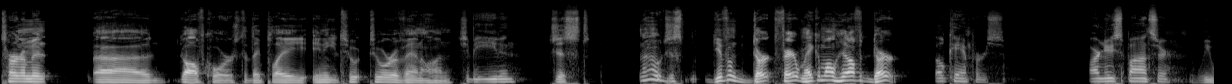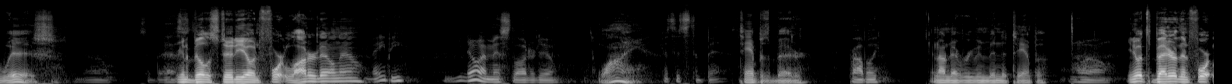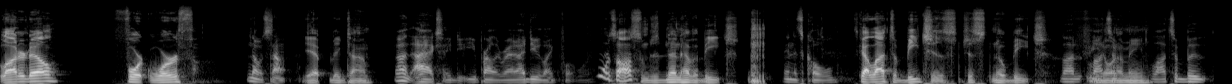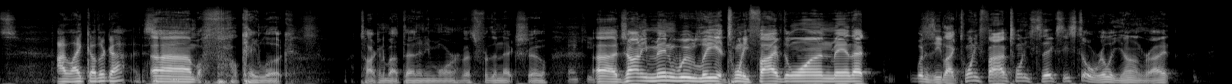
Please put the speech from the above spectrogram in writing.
tournament uh, golf course that they play any tour, tour event on. Should be even. Just no, just give them dirt fair. Make them all hit off of dirt. BoKampers, our new sponsor. We wish. No, it's the best. We're gonna build a studio in Fort Lauderdale now. Maybe. You know I miss Lauderdale Why? because it's the best. Tampa's better, Probably. and I've never even been to Tampa. Well, You know what's better than Fort Lauderdale? Fort Worth. no, it's not. Yep, big time. Uh, I actually do. You're probably right. I do like Fort Worth. Well, it's awesome. Just doesn't have a beach. and it's cold. It's got lots of beaches, just no beach. Lot, you lots know of, what I mean. Lots of boots. I like other guys. Um, okay, look, talking about that anymore. That's for the next show. Thank you. Uh, Johnny Minwoo Lee at 25 to 1. Man, that, what is he, like 25, 26? He's still really young, right?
